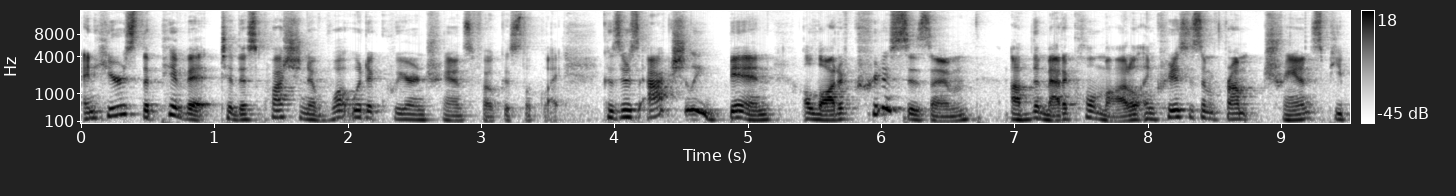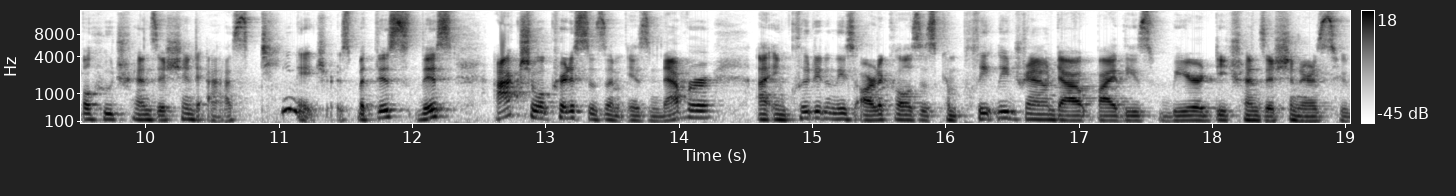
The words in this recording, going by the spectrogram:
and here's the pivot to this question of what would a queer and trans focus look like? Because there's actually been a lot of criticism of the medical model and criticism from trans people who transitioned as teenagers. But this this actual criticism is never uh, included in these articles. is completely drowned out by these weird detransitioners who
